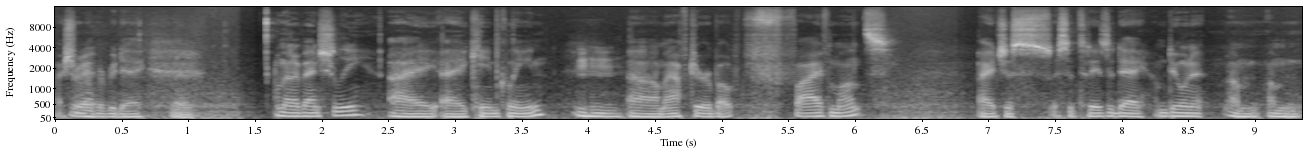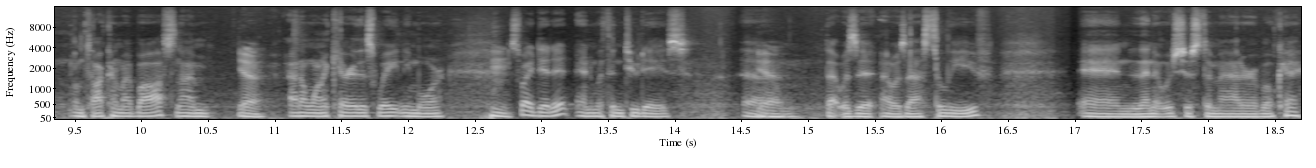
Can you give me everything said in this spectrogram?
I showed Right. up every day. Right. And then eventually I, I came clean. Mhm. Um, after about five months, I just I said, today's the day. I'm doing it. I'm, I'm, I'm talking to my boss and I'm, Yeah. I don't want to carry this weight anymore. Hmm. So I did it. And within two days, um, Yeah. that was it. I was asked to leave. And then it was just a matter of, okay.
